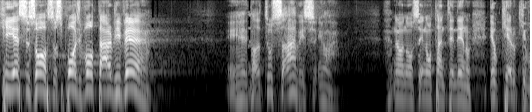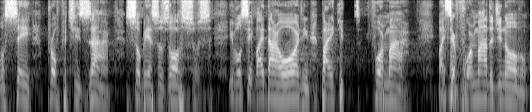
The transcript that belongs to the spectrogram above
que esses ossos podem voltar a viver? E ele fala: Tu sabes, Senhor. Não, não, você não está entendendo. Eu quero que você profetizar sobre esses ossos. E você vai dar ordem para que formar vai ser formado de novo.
